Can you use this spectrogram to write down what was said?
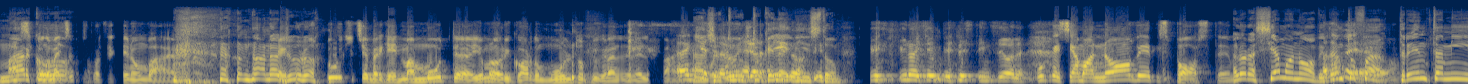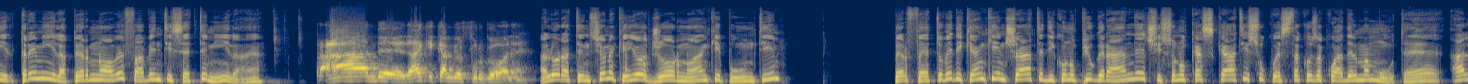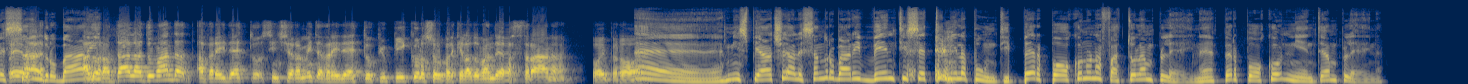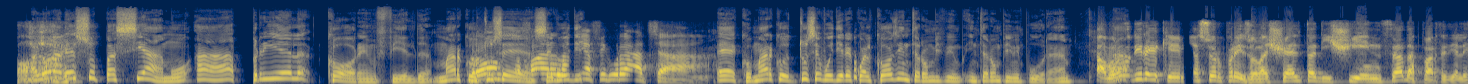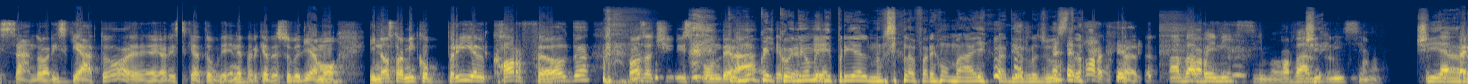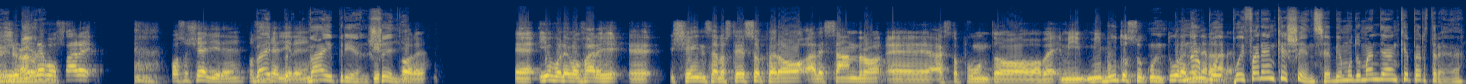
Ma Marco, secondo me c'è qualcosa che non va. Eh. no, no, Eh, giuro. Tu dice perché il mammut io me lo ricordo molto più grande dell'elefante. Anche Ah, io cioè, ce tu, l'avevo in che l'hai visto. Fino ai tempi dell'estinzione. Comunque siamo a nove risposte. Allora siamo a 9. Ma Quanto davvero? fa? 30.000, 3.000 per 9 fa 27.000. Eh. Grande, dai che cambio il furgone. Allora attenzione che io aggiorno anche i punti. Perfetto, vedi che anche in chat dicono più grande, ci sono cascati su questa cosa qua del mammut. Eh. Alessandro Eh, Bari. Allora, dalla domanda avrei detto, sinceramente avrei detto più piccolo solo perché la domanda era strana. Poi però... Eh, mi spiace, Alessandro Bari 27.000 punti, per poco non ha fatto l'unplane, eh. per poco niente unplane. Allora adesso passiamo a Priel Korenfield. Marco, Pronto tu se, se la vuoi di- mia figuraccia. Ecco, Marco, tu se vuoi dire qualcosa interrompimi, interrompimi pure. eh. Ah, volevo Ah. dire che mi ha sorpreso la scelta di scienza da parte di Alessandro. Ha rischiato e ha rischiato bene perché adesso vediamo il nostro amico Priel Korfeld cosa ci risponderà. Comunque il cognome perché- di Priel non ce la faremo mai a dirlo giusto. Ma va benissimo, va Ci- benissimo. Ci Eh, io arriviamo. volevo fare... Posso scegliere? Posso vai, scegliere? vai Priel, scegli. Eh, io volevo fare eh, scienza lo stesso, però Alessandro eh, a sto punto vabbè, mi, mi butto su cultura no, generale. puoi, puoi fare anche scienze, abbiamo domande anche per tre.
